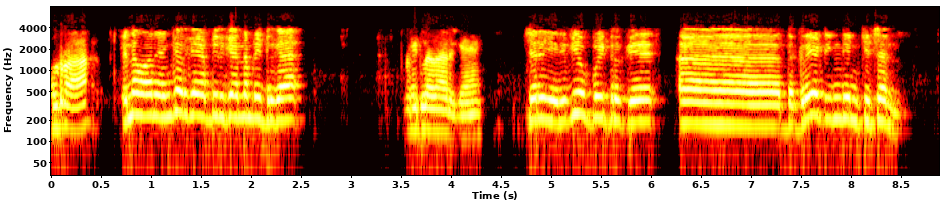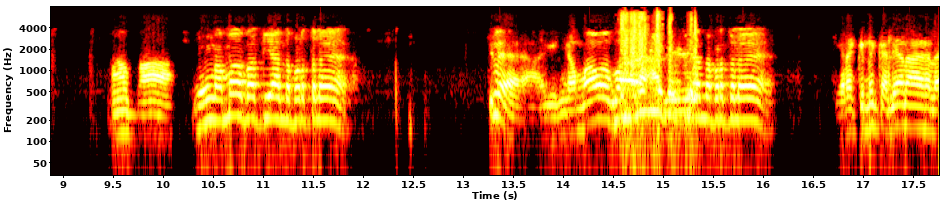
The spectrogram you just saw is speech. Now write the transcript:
சொல்றா. என்ன மதன் எங்க இருக்க? எப்படி இருக்க? என்ன பண்ணிட்டு இருக்க? வீட்டுல தான் இருக்கேன். சரி ரிவ்யூ போயிட்டு இருக்கு. த கிரேட் இந்தியன் கிச்சன் ஆமா. உங்க அம்மா பாத்தியா அந்த படத்துல? இல்ல எங்க அம்மாவை அந்த படத்துல? எனக்கு இன்னும் கல்யாணம் ஆகல.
